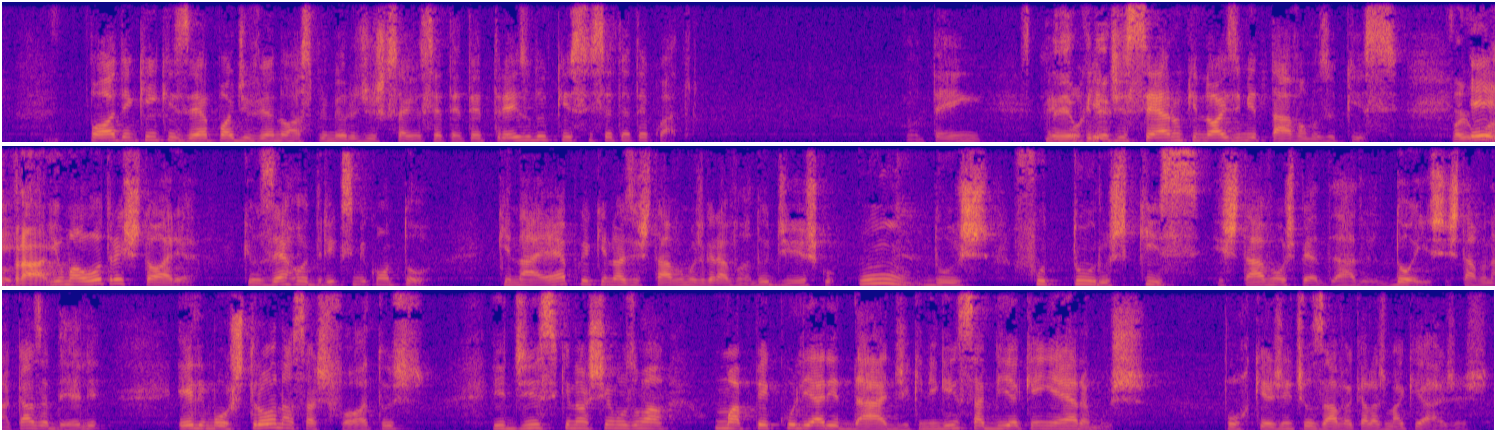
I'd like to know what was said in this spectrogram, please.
podem, quem quiser, pode ver nosso primeiro disco que saiu em 73 o do Kiss em 74. Não tem... É porque queria... disseram que nós imitávamos o Kiss. Foi o e, contrário. E uma outra história que o Zé Rodrigues me contou que na época que nós estávamos gravando o disco, um dos futuros Kiss estavam hospedados, dois estavam na casa dele, Ele mostrou nossas fotos e disse que nós tínhamos uma, uma peculiaridade, que ninguém sabia quem éramos, porque a gente usava aquelas maquiagens.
